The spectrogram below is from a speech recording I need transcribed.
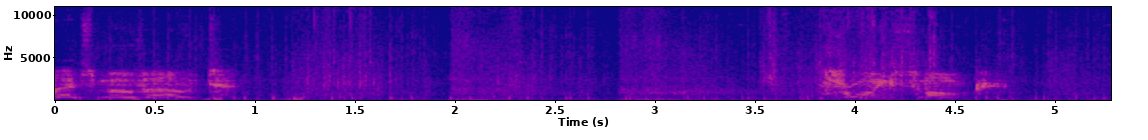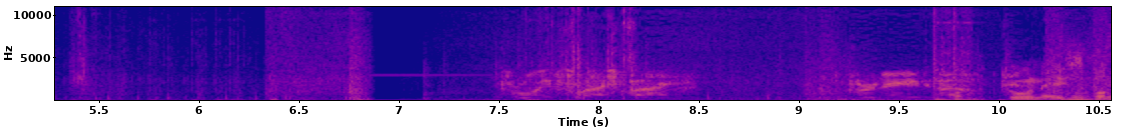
Let's move out. Throwing smoke. Throwing flashbang. Grenade out. On A spot.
